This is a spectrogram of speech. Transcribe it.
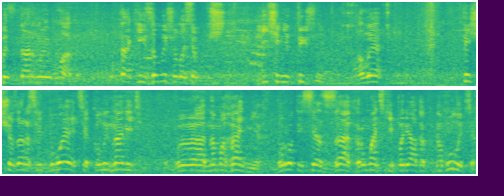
бездарної влади. Так, їй залишилося лічені тижні. Але те, що зараз відбувається, коли навіть в намаганнях боротися за громадський порядок на вулицях,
